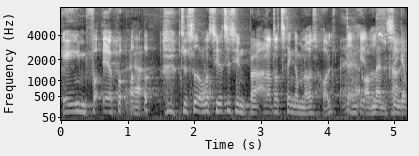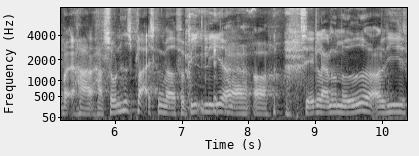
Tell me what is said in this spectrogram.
pain forever. Ja. det sidder hun og siger til sine børn, og der tænker man også, hold da Ja, og man tænker, har, har sundhedsplejersken været forbi lige og, og til et eller andet møde og lige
